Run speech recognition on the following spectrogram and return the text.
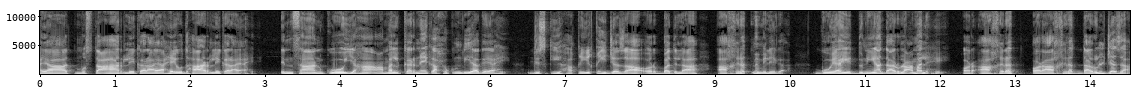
حیات مستعار لے کر آیا ہے، ادھار لے کر آیا ہے۔ انسان کو یہاں عمل کرنے کا حکم دیا گیا ہے، جس کی حقیقی جزا اور بدلہ آخرت میں ملے گا۔ گویا یہ دنیا دار العمل ہے اور آخرت اور آخرت دار الجزا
